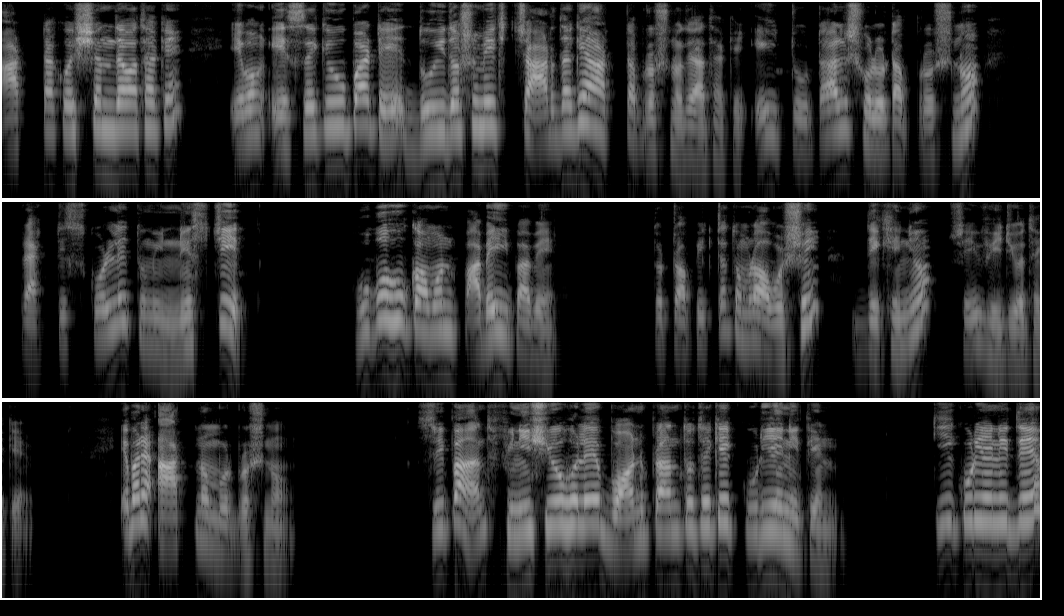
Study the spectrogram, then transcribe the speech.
আটটা কোয়েশ্চেন দেওয়া থাকে এবং এসএ কিউ পার্টে দুই দশমিক চার দাগে আটটা প্রশ্ন দেওয়া থাকে। এই টোটাল ষোলোটা প্রশ্ন প্র্যাকটিস করলে তুমি নিশ্চিত হুবহু কমন পাবেই পাবে। তো টপিকটা তোমরা অবশ্যই দেখে নিও সেই ভিডিও থেকে। এবারে আট নম্বর প্রশ্ন। শ্রীপান্ত ফিনিশিও হলে বন প্রান্ত থেকে কুড়িয়ে নিতেন। কি কুড়িয়ে নিতেন?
